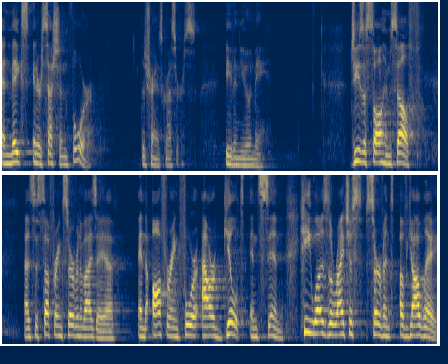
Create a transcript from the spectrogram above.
and makes intercession for the transgressors, even you and me. Jesus saw himself as the suffering servant of Isaiah and the offering for our guilt and sin. He was the righteous servant of Yahweh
